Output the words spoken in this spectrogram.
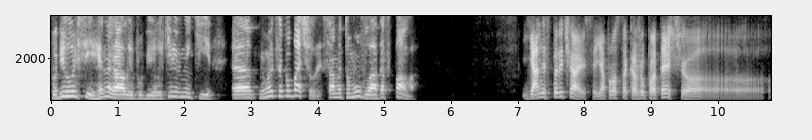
Побігли всі, генерали побігли, керівники. Е, ми це побачили. Саме тому влада впала. Я не сперечаюся. Я просто кажу про те, що е,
